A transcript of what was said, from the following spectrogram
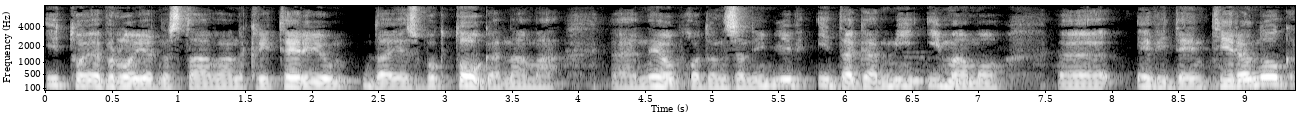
i to je vrlo jednostavan kriterijum da je zbog toga nama e, neophodan zanimljiv i da ga mi imamo e, evidentiranog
